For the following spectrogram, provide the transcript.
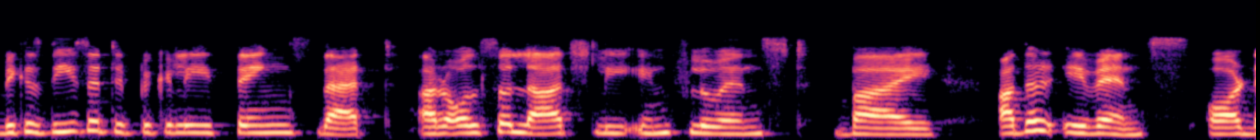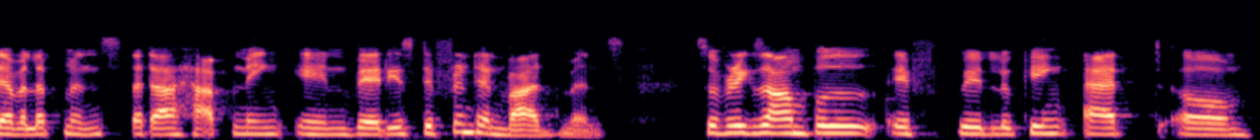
because these are typically things that are also largely influenced by other events or developments that are happening in various different environments. So, for example, if we're looking at um,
